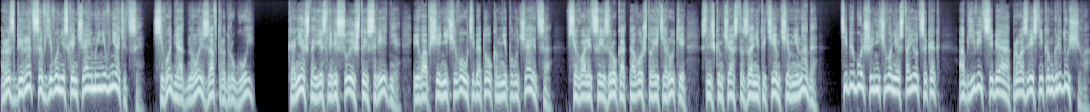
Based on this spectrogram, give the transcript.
разбираться в его нескончаемой невнятице, сегодня одной, завтра другой. Конечно, если рисуешь ты среднее, и вообще ничего у тебя толком не получается, все валится из рук от того, что эти руки слишком часто заняты тем, чем не надо, тебе больше ничего не остается, как объявить себя провозвестником грядущего.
